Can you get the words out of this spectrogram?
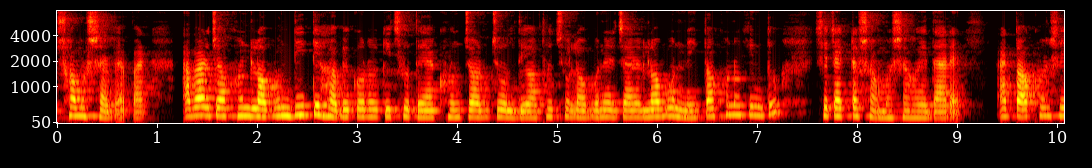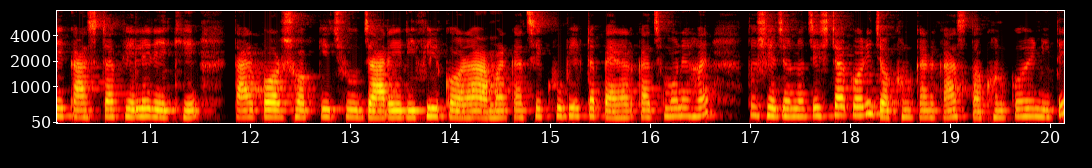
সমস্যার ব্যাপার। আবার যখন লবণ দিতে হবে কোনো কিছুতে, এখন চট জলদি, অথচ লবণের যারা লবণ নেই, তখনও কিন্তু সেটা একটা সমস্যা হয়ে দাঁড়ায়। আর তখন সেই কাজটা ফেলে রেখে, তারপর সব কিছু জারে রিফিল করা আমার কাছে খুবই একটা প্যারার কাজ মনে হয়। তো সেজন্য চেষ্টা করি যখনকার কাজ তখন করে নিতে।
